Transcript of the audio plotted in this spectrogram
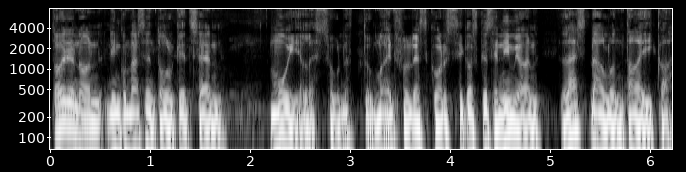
Toinen on, niin kuin mä sen tulkitsen, muille suunnattu mindfulness-kurssi, koska se nimi on Läsnäolon taika,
